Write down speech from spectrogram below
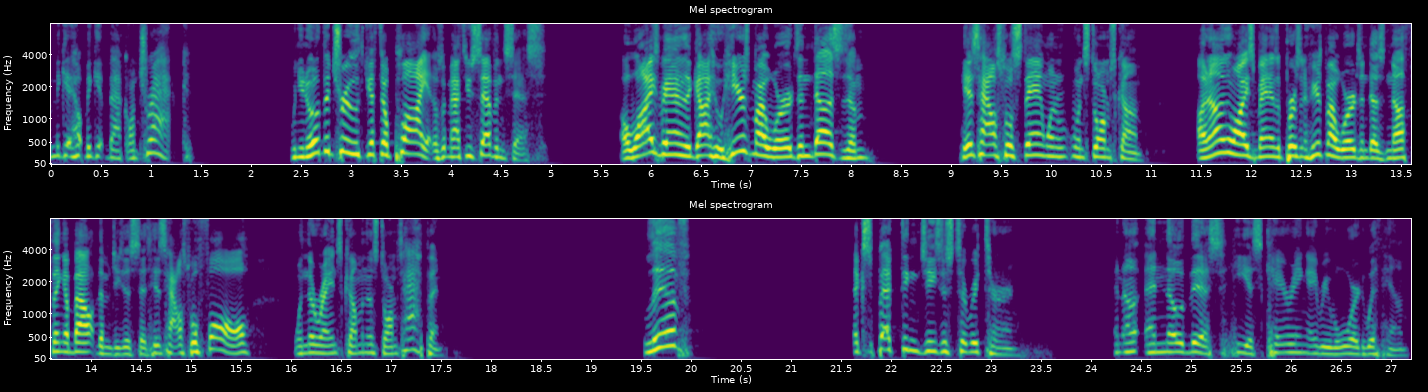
Let me get help me get back on track. When you know the truth, you have to apply it. That's what Matthew 7 says. A wise man is a guy who hears my words and does them. His house will stand when, when storms come. An unwise man is a person who hears my words and does nothing about them. Jesus says his house will fall when the rains come and the storms happen. Live expecting Jesus to return and, uh, and know this he is carrying a reward with him.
